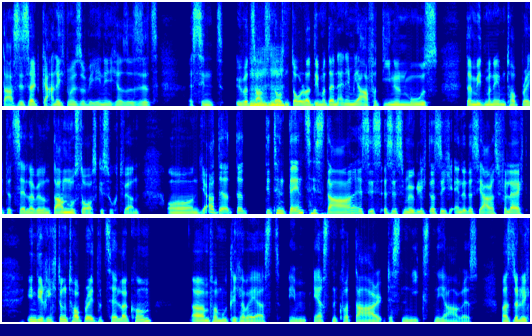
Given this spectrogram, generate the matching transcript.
das ist halt gar nicht mal so wenig. Also es ist jetzt, es sind über 20.000 mhm. Dollar, die man da in einem Jahr verdienen muss, damit man eben Top-Rated Seller wird und dann muss da ausgesucht werden. Und ja, der, der, die Tendenz ist da. Es ist, es ist möglich, dass ich Ende des Jahres vielleicht in die Richtung Top-Rated Seller komme. Ähm, vermutlich aber erst im ersten Quartal des nächsten Jahres. Was natürlich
